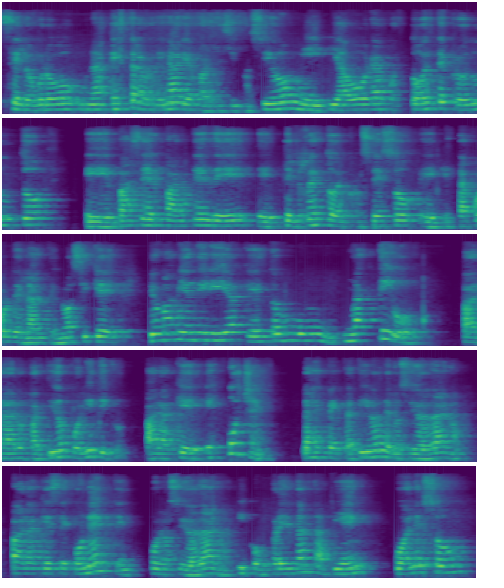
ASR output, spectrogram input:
se logró una extraordinaria participación y, ahora pues todo este producto eh, va a ser parte de, del resto del proceso eh, que está por delante, ¿no? Así que yo más bien diría que esto es un, un activo para los partidos políticos, para que escuchen las expectativas de los ciudadanos, para que se conecten con los ciudadanos y comprendan también cuáles son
